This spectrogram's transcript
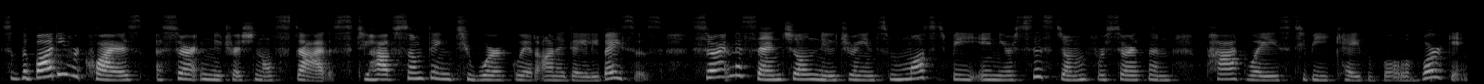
So, the body requires a certain nutritional status to have something to work with on a daily basis. Certain essential nutrients must be in your system for certain pathways to be capable of working.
